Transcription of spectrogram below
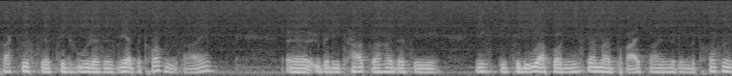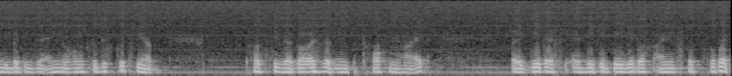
Praxis der CDU, dass er sehr betroffen sei äh, über die Tatsache, dass sie nicht, die CDU-Abgeordneten nicht einmal bereit seien, mit den Betroffenen über diese Änderung zu diskutieren. Trotz dieser geäußerten Betroffenheit äh, geht das äh, DGB jedoch einen Schritt zurück.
